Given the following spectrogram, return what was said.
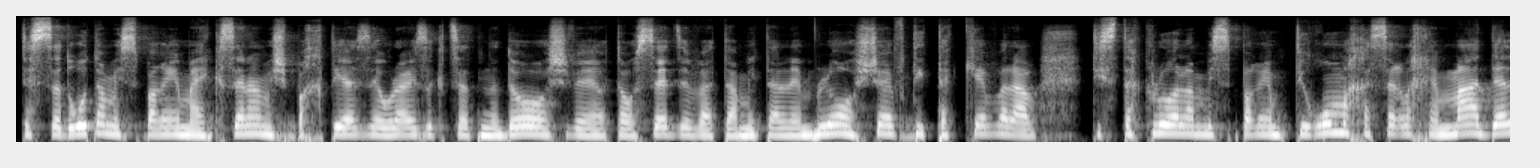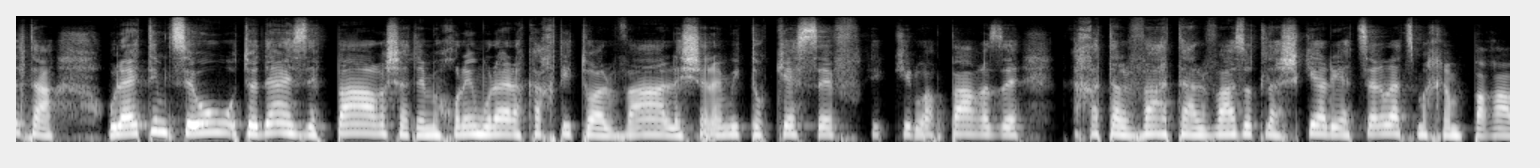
תסדרו את המספרים, האקסל המשפחתי הזה אולי זה קצת נדוש ואתה עושה את זה ואתה מתעלם, לא, שב, תתעכב עליו, תסתכלו על המספרים, תראו מה חסר לכם, מה הדלתא, אולי תמצאו, אתה יודע, איזה פער שאתם יכולים אולי לקחת איתו הלוואה, לשלם איתו כסף, כאילו הפער הזה, לקחת הלוואה, את ההלוואה הזאת להשקיע, לייצר לעצמכם פרה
